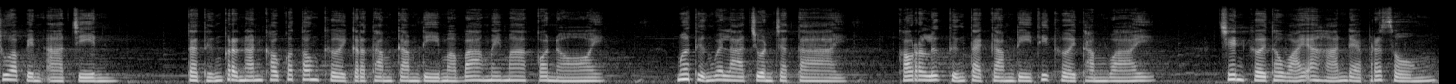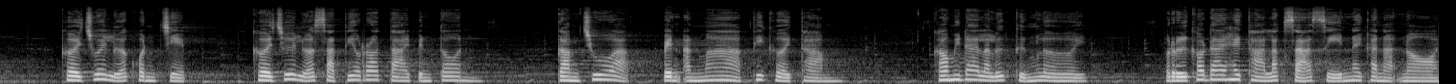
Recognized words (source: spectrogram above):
ชั่วเป็นอาจิน แต่ถึงกระนั้นเขาก็ต้องเคยกระทำกรรมดีมาบ้างไม่มากก็น้อย เมื่อถึงเวลาจวนจะตาย เขาระลึกถึงแต่กรรมดีที่เคยทำไว้ เช่นเคยถวายอาหารแด่พระสงฆ์ เคยช่วยเหลือคนเจ็บ เคยช่วยเหลือสัตว์ที่รอดตายเป็นต้น กรรมชั่วเป็นอันมากที่เคยทำ เขาไม่ได้ระลึกถึงเลย หรือเขาได้ให้ทานรักษาศีลในขณะนอน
